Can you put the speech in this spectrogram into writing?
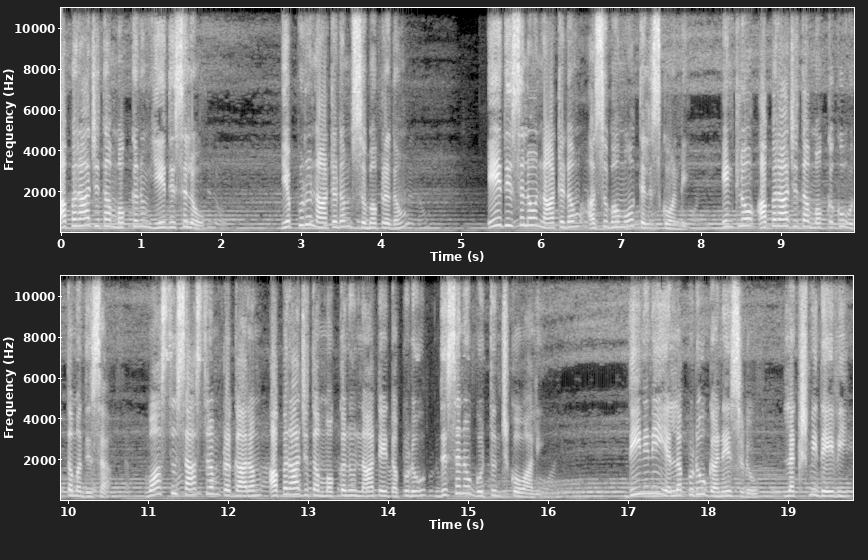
అపరాజిత మొక్కను ఏ దిశలో? ఎప్పుడు నాటడం శుభప్రదం? ఏ దిశలో నాటడం అశుభమో తెలుసుకోండి. ఇంట్లో అపరాజిత మొక్కకు ఉత్తమ దిశ. వాస్తు శాస్త్రం ప్రకారం అపరాజిత మొక్కను నాటేటప్పుడు దిశను గుర్తుంచుకోవాలి. దీనిని ఎల్లప్పుడూ గణేశుడు లక్ష్మీదేవి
